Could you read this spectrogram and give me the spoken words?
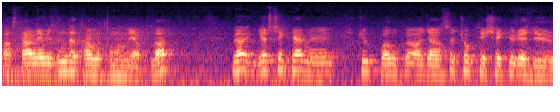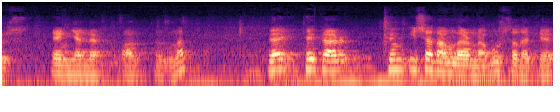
hastanemizin de tanıtımını yaptılar. Ve gerçekten e, Küçük Balıklı Ajans'a çok teşekkür ediyoruz engeller adına. Ve tekrar tüm iş adamlarına Bursa'daki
